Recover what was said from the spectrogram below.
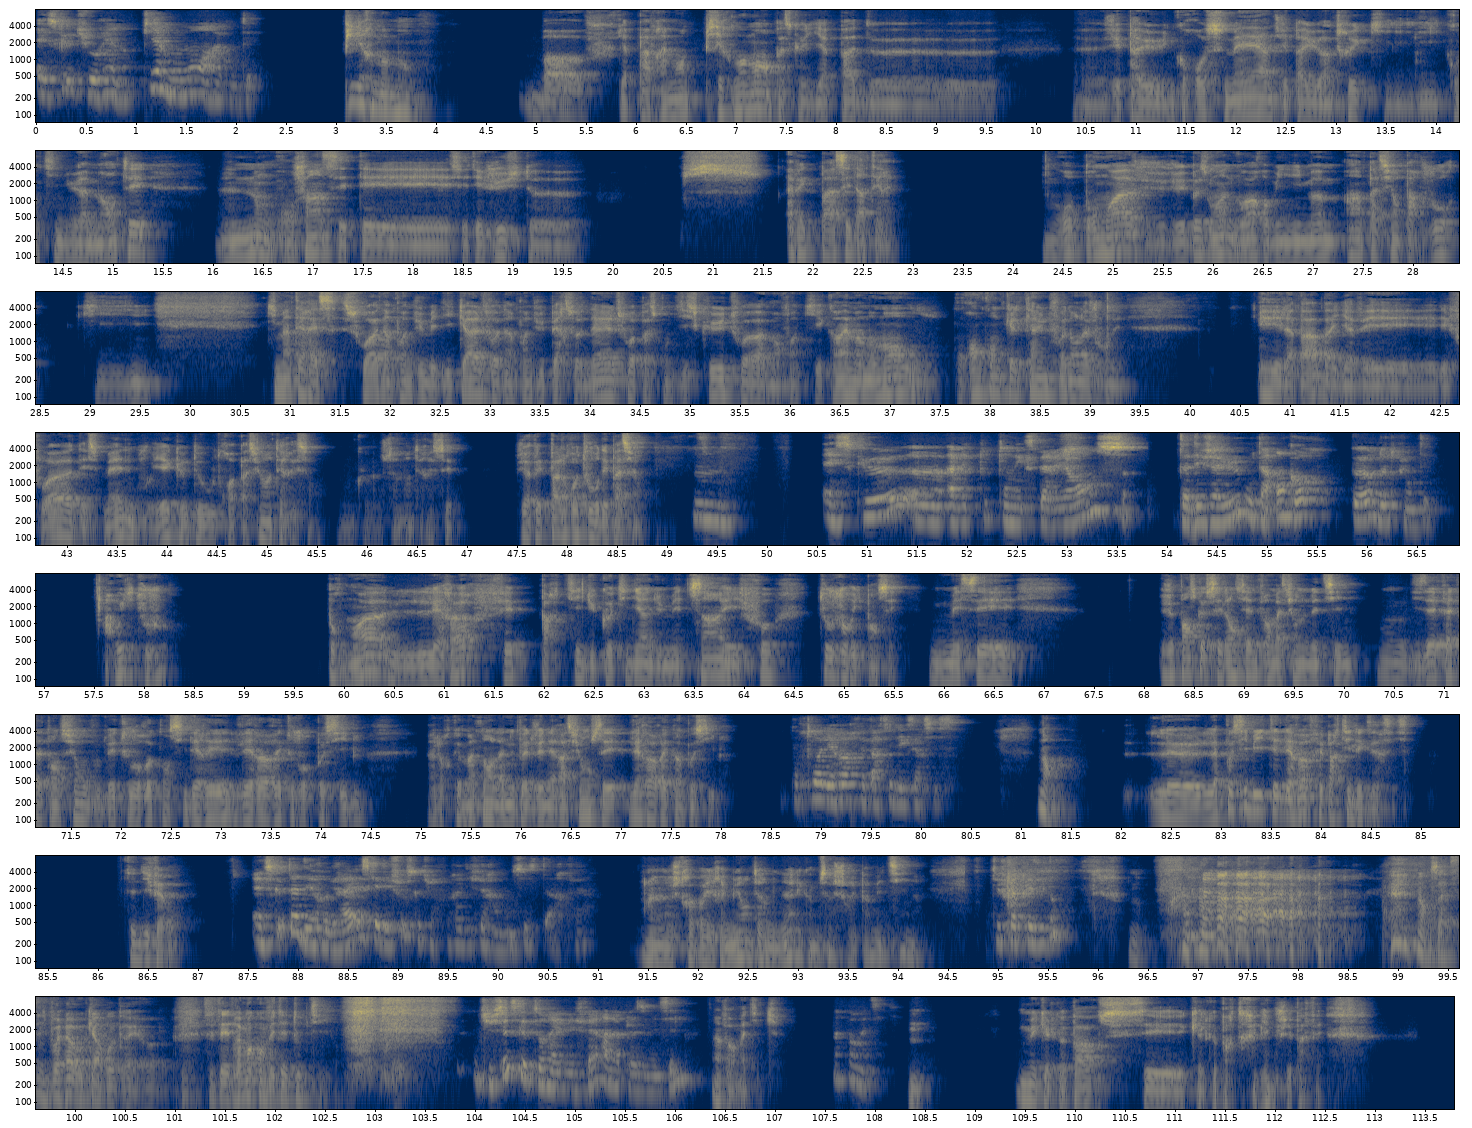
Est-ce que tu aurais un pire moment à raconter? Pire moment. Bah, il n'y a pas vraiment de pire moment parce qu'il n'y a pas de. euh, j'ai pas eu une grosse merde, j'ai pas eu un truc qui continue à me hanter. Non, enfin, c'était c'était juste euh, avec pas assez d'intérêt. En gros, pour moi, j'ai besoin de voir au minimum un patient par jour qui qui m'intéresse, soit d'un point de vue médical, soit d'un point de vue personnel, soit parce qu'on discute, soit enfin qui est quand même un moment où on rencontre quelqu'un une fois dans la journée. Et là-bas, bah, il y avait des fois, des semaines où vous voyez que deux ou trois patients intéressants. Donc euh, ça m'intéressait. J'avais pas le retour des patients. Hmm. Est-ce que, euh, avec toute ton expérience, tu as déjà eu ou tu as encore peur de te planter? Ah oui, toujours. Pour moi, l'erreur fait partie du quotidien du médecin et il faut toujours y penser. Mais c'est, je pense que c'est l'ancienne formation de médecine. On nous disait faites attention, vous devez toujours reconsidérer, l'erreur est toujours possible. Alors que maintenant, la nouvelle génération, c'est l'erreur est impossible. Pour toi, l'erreur fait partie de l'exercice? Non. Le- la possibilité de l'erreur fait partie de l'exercice. C'est différent. Est-ce que tu as des regrets? Est-ce qu'il y a des choses que tu ferais différemment si c'était à refaire? Euh, je travaillerais mieux en terminale et comme ça, je serais pas médecine. Tu ferais président? Non. non, ça, à ce niveau-là, aucun regret. hein. C'était vraiment quand j'étais tout petit. Tu sais ce que tu aurais aimé faire à la place de médecine? Informatique. Informatique. Mais quelque part, c'est quelque part très bien que je l'ai pas fait.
